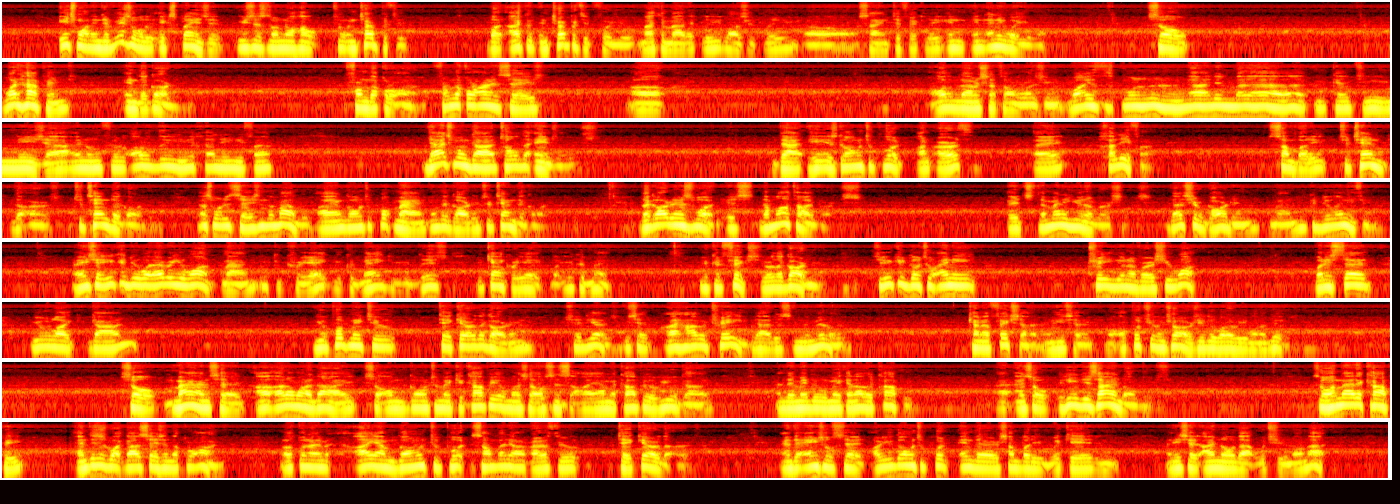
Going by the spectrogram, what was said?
each one individually explains it, you just don't know how to interpret it. But I could interpret it for you mathematically, logically, uh, scientifically, in, in any way you want. So, what happened in the garden from the Quran? From the Quran, it says, uh, أعوذ بالله من الشيطان الرجيم وإذ قلنا للملائكة إني جاعل في الأرض خليفة That's when God told the angels that he is going to put on earth a khalifa, somebody to tend the earth, to tend the garden. That's what it says in the Bible. I am going to put man in the garden to tend the garden. The garden is what? It's the multiverse. it's the many universes. That's your garden, man. You could do anything. And he said, You could do whatever you want, man. You could create, you could make, you could this. You can't create, but you could make. You could fix. You're the gardener. So you could go to any tree universe you want. But instead, you're like, God, you put me to take care of the garden. He said, Yes. He said, I have a tree that is in the middle. Can I fix that? And he said, Well, I'll put you in charge. You do whatever you want to do. So man said, I, I don't want to die, so I'm going to make a copy of myself since I am a copy of you, God. And then maybe we'll make another copy. And so he designed all this. So I made a copy, and this is what God says in the Quran. I am going to put somebody on earth to take care of the earth. And the angel said, Are you going to put in there somebody wicked? And, and he said, I know that which you know not.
